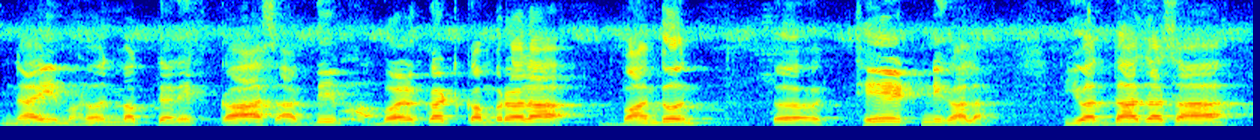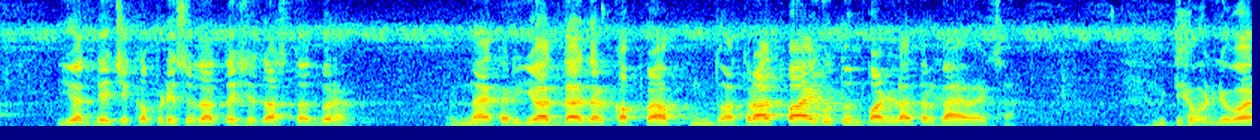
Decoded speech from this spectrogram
नाही म्हणून मग त्याने कास अगदी बळकट कमराला बांधून तर थेट निघाला. योद्धा जसा योद्ध्याचे कपडेसुद्धा तसेच असतात बरं. नाही तर योद्धा जर कपडा धोत्रात पाय गुतून पडला तर काय व्हायचा? ते म्हणले बा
